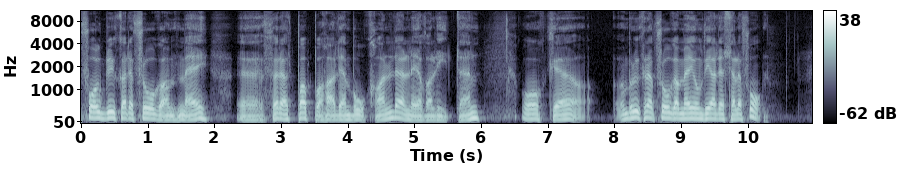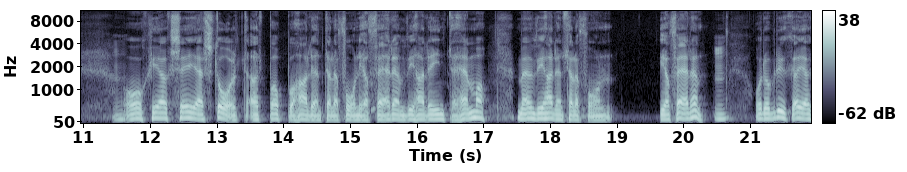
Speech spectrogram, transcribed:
Folk brukade fråga mig, för att pappa hade en bokhandel när jag var liten. Och de brukade fråga mig om vi hade telefon. Mm. Och jag säger stolt att pappa hade en telefon i affären. Vi hade inte hemma, men vi hade en telefon i affären. Mm. Och då brukar jag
